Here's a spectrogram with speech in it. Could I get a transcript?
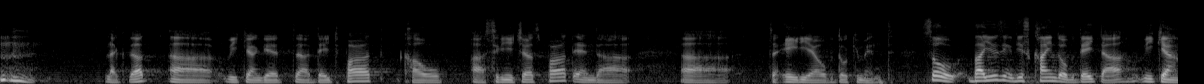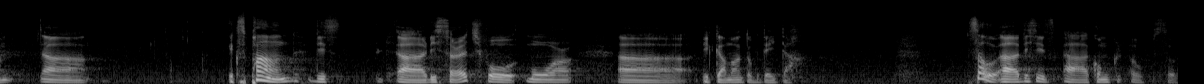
like that, uh, we can get uh, date part, kao uh, signatures part, and the area of document. So by using this kind of data, we can uh, expand this research for more big amount of data. So this is uh, oh sorry,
